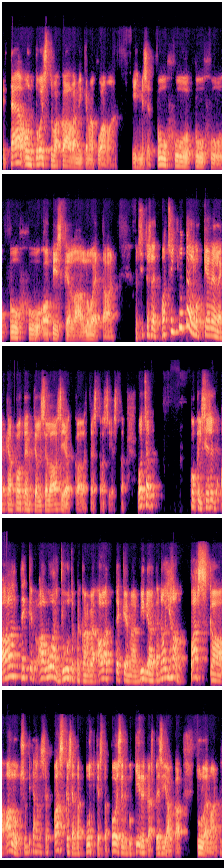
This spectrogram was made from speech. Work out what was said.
Ja tämä on toistuva kaava, minkä mä huomaan. Ihmiset puhuu, puhuu, puhuu, opiskellaan, luetaan. Mutta sitten jos olet, oletko jutellut kenellekään potentiaaliselle asiakkaalle tästä asiasta? Oletko kokeile siis, että ala, teke, ala luo YouTube-kanavia, ala tekemään videoita, ne on ihan paskaa aluksi, sun pitää saada se paska sieltä putkesta pois, ja niin kuin kirkas vesi alkaa tulemaan.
